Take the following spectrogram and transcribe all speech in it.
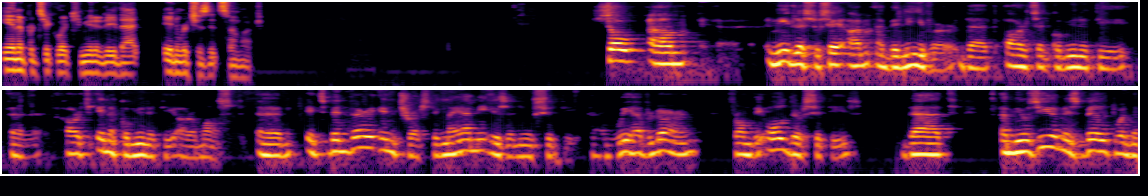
in a particular community that enriches it so much? So, um, needless to say, I'm a believer that arts and community, uh, arts in a community are a must. And it's been very interesting. Miami is a new city, and we have learned from the older cities that a museum is built when the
